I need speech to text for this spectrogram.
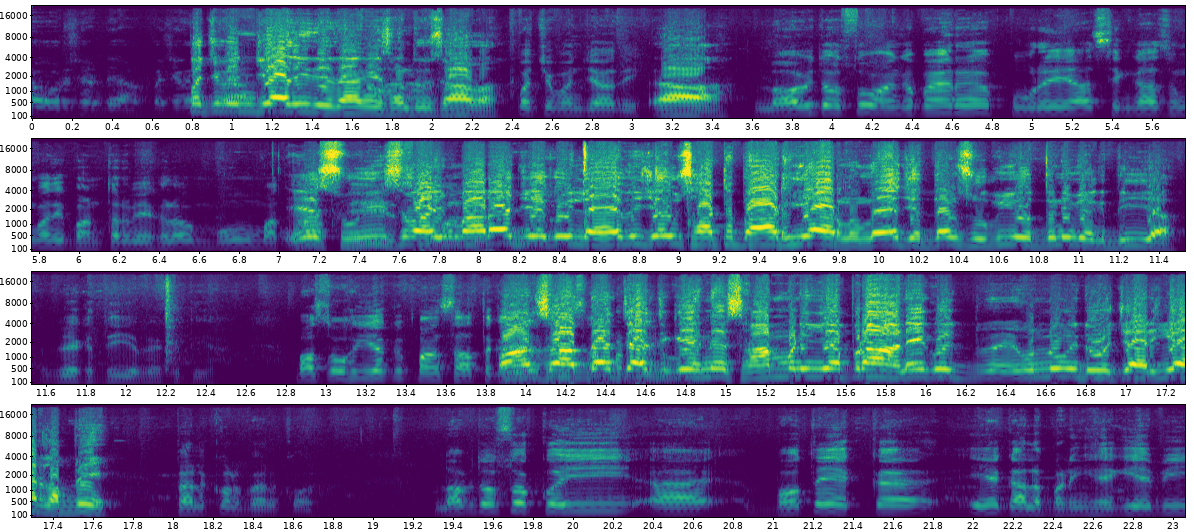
ਹੋਰ ਛੱਡਿਆ 55 ਦੀ ਦੇ ਦਾਂਗੇ ਸੰਧੂ ਸਾਹਿਬ। 55 ਦੀ। ਆ ਲਓ ਵੀ ਦੋਸਤੋ ਅੰਗ ਪੈਰ ਪੂਰੇ ਆ ਸਿੰਗਾ ਸੁੰਗਾ ਦੀ ਬਣਤਰ ਵੇਖ ਲਓ ਮੂੰਹ ਮੱਥਾ ਇਹ ਸੂਈ ਸਵਾਈ ਮਾਰਾ ਜੇ ਕੋਈ ਲੈ ਵੀ ਜਾਊ 60 62000 ਨੂੰ ਮੈਂ ਜਿੱਦਣ ਸੂਬੀ ਉਦੋਂ ਹੀ ਵਿਕਦੀ ਆ। ਵੇਖਦੀ ਆ ਵੇਖਦੀ ਆ। ਬਸ ਉਹੀ ਆ ਕੋਈ 5-7 ਪੰਜ ਸੱਤ ਦਾ ਚੱਜ ਕਿਸੇ ਨੇ ਸਾਹਮਣੀ ਆ ਭਰਾ ਨੇ ਕੋਈ ਉਹਨੂੰ ਵੀ 2-4000 ਲੱਭੇ। ਬਿਲਕੁਲ ਬਿਲਕੁਲ। ਲਓ ਵੀ ਦੋਸਤੋ ਕੋਈ ਬਹੁਤੇ ਇੱਕ ਇਹ ਗੱਲ ਬਣੀ ਹੈਗੀ ਹੈ ਵੀ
